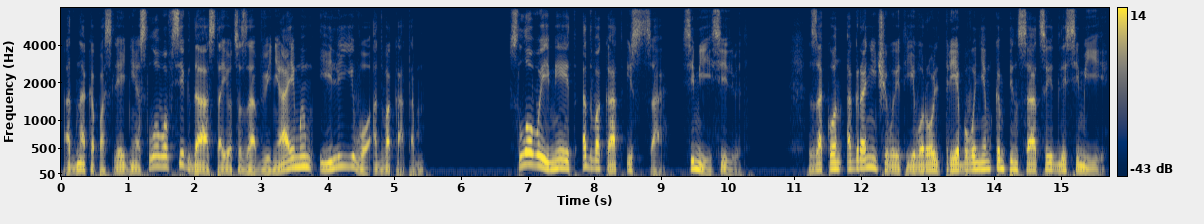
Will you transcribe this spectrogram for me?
однако последнее слово всегда остается за обвиняемым или его адвокатом. Слово имеет адвокат истца, семьи Сильвит закон ограничивает его роль требованием компенсации для семьи.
